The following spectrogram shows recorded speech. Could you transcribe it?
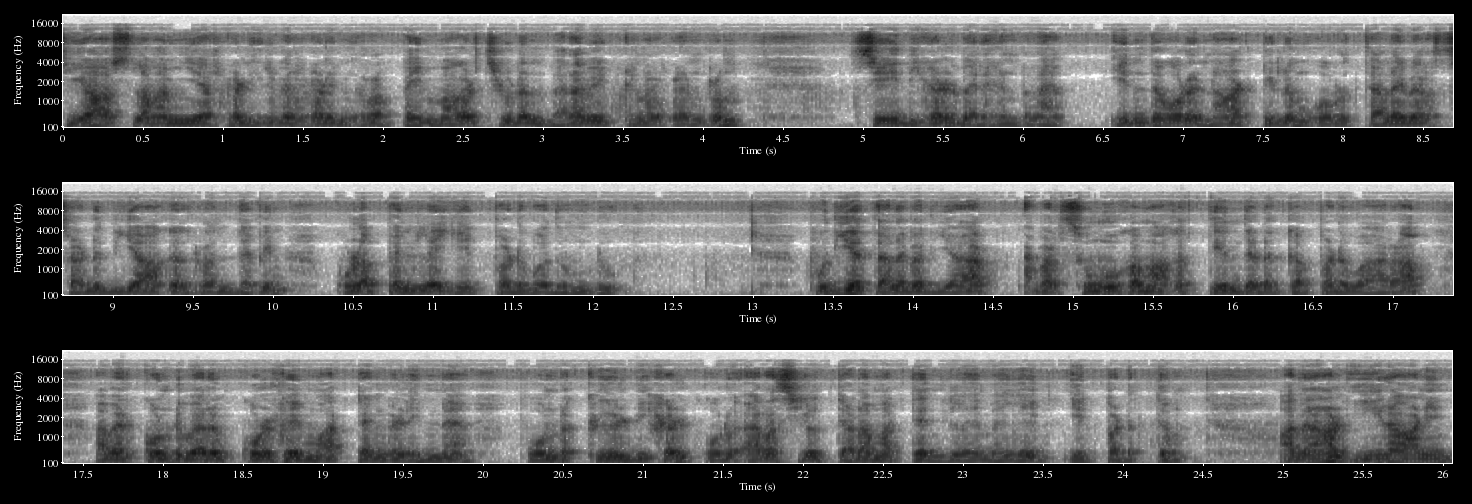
சியா இஸ்லாமியர்கள் இவர்களின் இறப்பை மகிழ்ச்சியுடன் வரவேற்கின்றனர் என்றும் செய்திகள் வருகின்றன. எந்த ஒரு நாட்டிலும் ஒரு தலைவர் சடுதியாக இறந்தபின் குழப்ப நிலை ஏற்படுவதுண்டு. புதிய தலைவர் யார்? அவர் சுமூகமாக தேர்ந்தெடுக்கப்படுவாரா? அவர் கொண்டு வரும் கொள்கை மாற்றங்கள் என்ன போன்ற கேள்விகள் ஒரு அரசியல் தடமற்ற நிலைமையை ஏற்படுத்தும். அதனால் ஈரானின்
